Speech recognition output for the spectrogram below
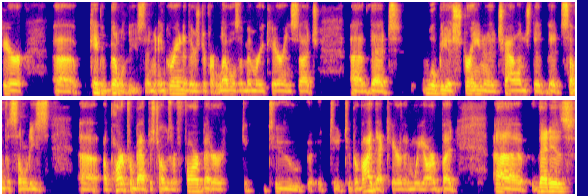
care uh, capabilities. And, and, granted there's different levels of memory care and such uh, that will be a strain and a challenge that, that some facilities uh, apart from Baptist homes are far better to, to, to, to provide that care than we are. But uh, that is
